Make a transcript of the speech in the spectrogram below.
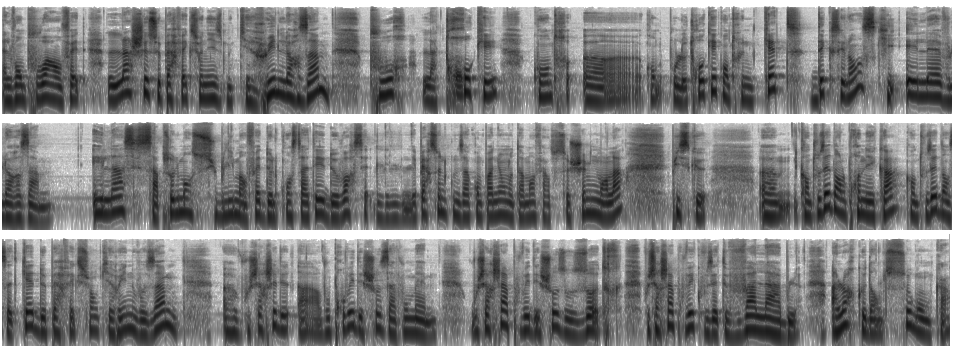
Elles vont pouvoir en fait lâcher ce perfectionnisme qui ruine leurs âmes pour la troquer contre, euh, pour le troquer contre une quête d'excellence qui élève leurs âmes. Et là, c'est absolument sublime en fait de le constater et de voir les personnes que nous accompagnons notamment faire ce cheminement-là, puisque euh, quand vous êtes dans le premier cas, quand vous êtes dans cette quête de perfection qui ruine vos âmes, euh, vous cherchez à vous prouver des choses à vous-même. Vous cherchez à prouver des choses aux autres. Vous cherchez à prouver que vous êtes valable. Alors que dans le second cas,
